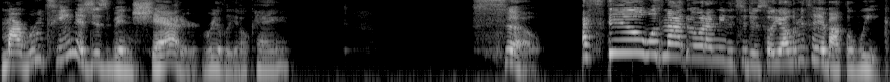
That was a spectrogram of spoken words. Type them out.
my routine has just been shattered, really, okay? So, I still was not doing what I needed to do. So, y'all, let me tell you about the week.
